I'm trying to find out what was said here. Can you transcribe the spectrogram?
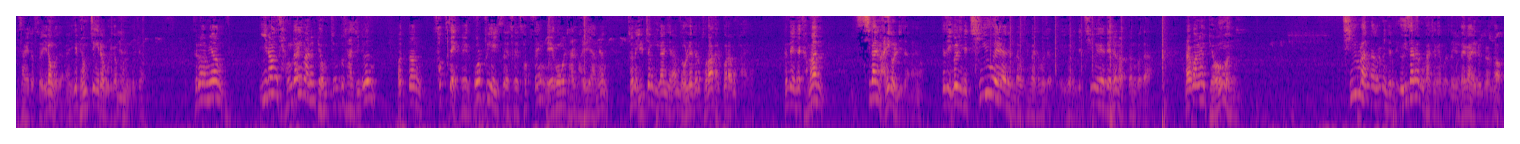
이상해졌어요. 이런 거잖아요. 이게 병증이라고 우리가 네. 부르는 거죠. 그러면 이런 상당히 많은 병증도 사실은 어떤 섭생, 예, 골프에 있어서의 섭생, 내공을 잘 관리하면 저는 일정 기간 지나면 원래대로 돌아갈 거라고 봐요. 근데 이제 다만 시간이 많이 걸리잖아요. 그래서 이걸 이제 치유해야 된다고 생각해 보자고요. 이걸 이제 치유해야 되는 어떤 거다. 라고 하면 병은 치유를 한다 그러면 이제 의사라고 가정해 보세요. 네. 내가 예를 들어서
